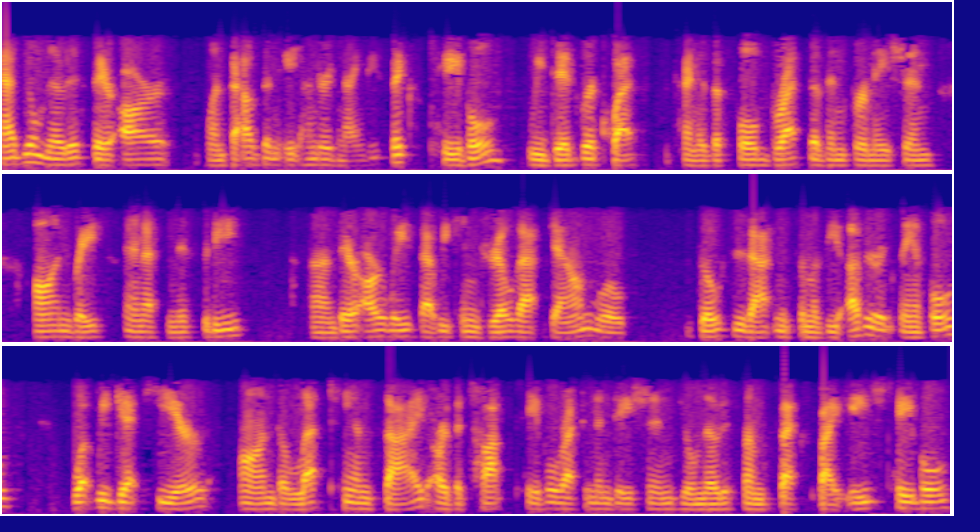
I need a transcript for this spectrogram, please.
As you'll notice, there are 1,896 tables. We did request kind of the full breadth of information on race and ethnicity. Um, there are ways that we can drill that down. We'll go through that in some of the other examples. What we get here on the left-hand side are the top table recommendations. You'll notice some sex by age tables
